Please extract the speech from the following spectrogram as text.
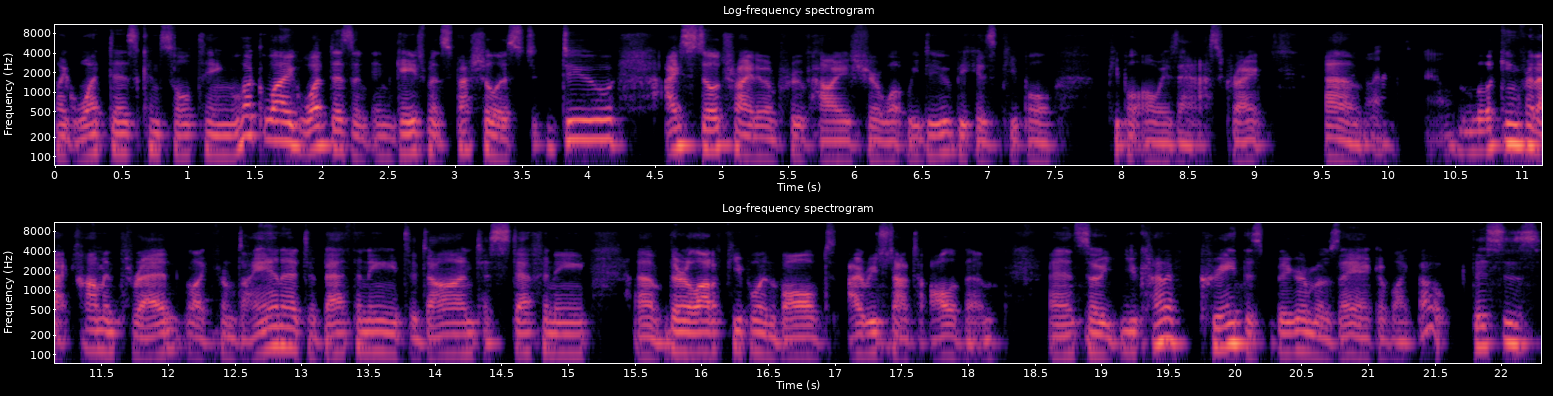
like what does consulting look like? What does an engagement specialist do? I still try to improve how i share what we do because people people always ask right? Um, looking for that common thread like from diana to bethany to don to stephanie um, there are a lot of people involved. I reached out to all of them. And so you kind of create this bigger mosaic of like oh this is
